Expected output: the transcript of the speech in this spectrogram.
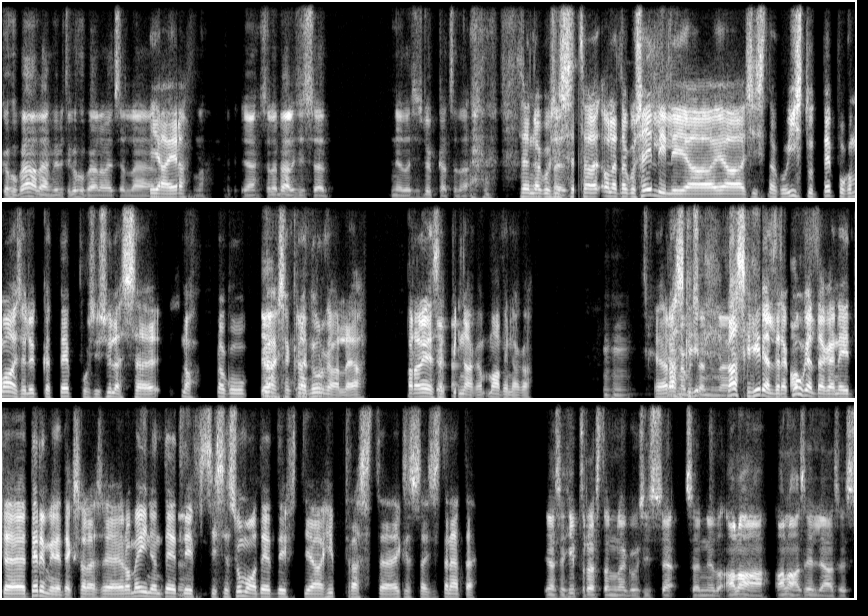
kõhu peale või mitte kõhu peale, vaid selle, noh, jah, selle peale siis nii-öelda siis lükkad seda. see on nagu siis, et sa oled nagu sellili ja, ja siis nagu istud pepuga maas ja lükkad peppu siis ülesse, noh, nagu üheksakümmend kraadi nurga alla, jah, paralleelselt ja. pinnaga, maapinnaga mm. -hmm. ja, ja raske nagu, on... raske kirjeldada, guugeldage neid äh, termineid, eks ole, see Romanian deadlift, siis see sumo deadlift ja hip thrust äh, exercise, siis te näete. ja see hip thrust on nagu siis see, see on nii-öelda ala, alaselja see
